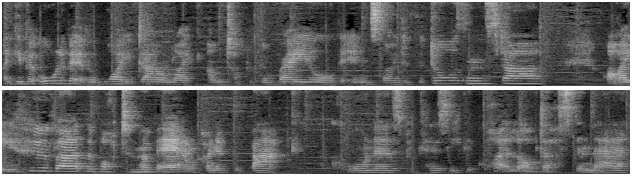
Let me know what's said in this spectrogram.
I give it all a bit of a wipe down, like on top of the rail, the inside of the doors and stuff. I hoover the bottom of it and kind of the back corners because you get quite a lot of dust in there.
